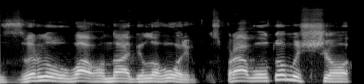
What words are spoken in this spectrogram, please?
звернув увагу на Білогорівку. Справа у тому, що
